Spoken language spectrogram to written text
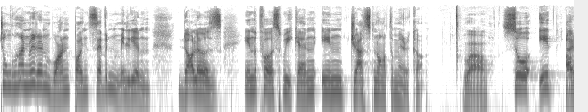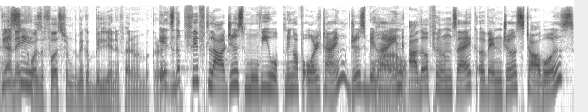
$201.7 million in the first weekend in just North America. Wow. So it obviously Titanic was the first film to make a billion, if I remember correctly. it's the fifth largest movie opening of all time, just behind Wow. other films like Avengers, Star Wars,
